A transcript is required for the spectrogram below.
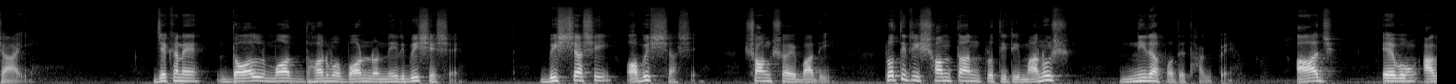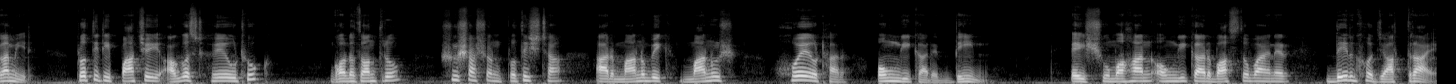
চাই, যেখানে দল, মত, ধর্ম, বর্ণ নির্বিশেষে বিশ্বাসী, অবিশ্বাসী, সংশয়বাদী প্রতিটি সন্তান, প্রতিটি মানুষ নিরাপদে থাকবে। আজ এবং আগামীর প্রতিটি পাঁচই আগস্ট হয়ে উঠুক গণতন্ত্র, সুশাসন প্রতিষ্ঠা আর মানবিক মানুষ হয়ে ওঠার অঙ্গীকারের দিন। এই সুমহান অঙ্গীকার বাস্তবায়নের দীর্ঘ যাত্রায়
